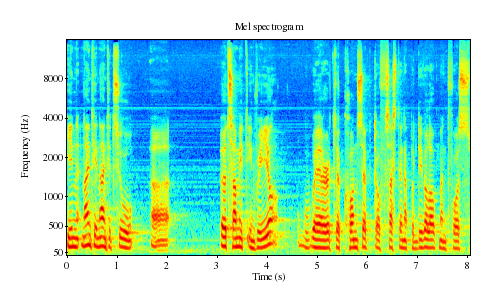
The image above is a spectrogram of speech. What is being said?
In 1992, uh, Earth Summit in Rio, where the concept of sustainable development was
